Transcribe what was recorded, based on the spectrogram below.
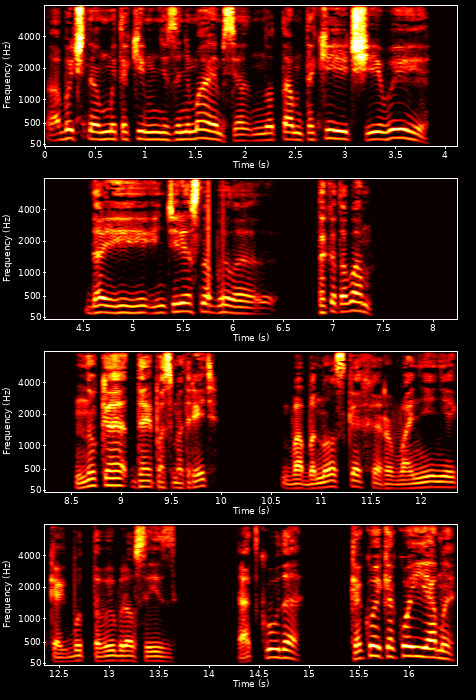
«Обычно мы таким не занимаемся, но там такие чаевые. Да и интересно было. Так это вам?» «Ну-ка, дай посмотреть». В обносках рванине как будто выбрался из... «Откуда? Какой-какой ямы?»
